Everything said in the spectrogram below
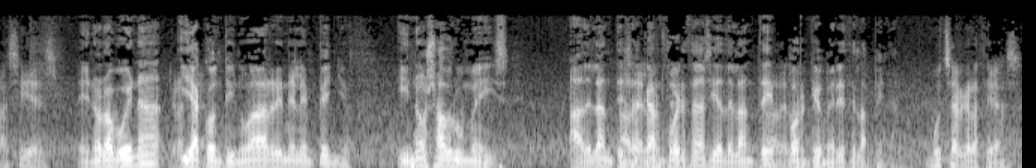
Así es. Enhorabuena y a continuar en el empeño. Y no os abruméis. Adelante, sacar fuerzas y adelante, porque merece la pena. Muchas gracias.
